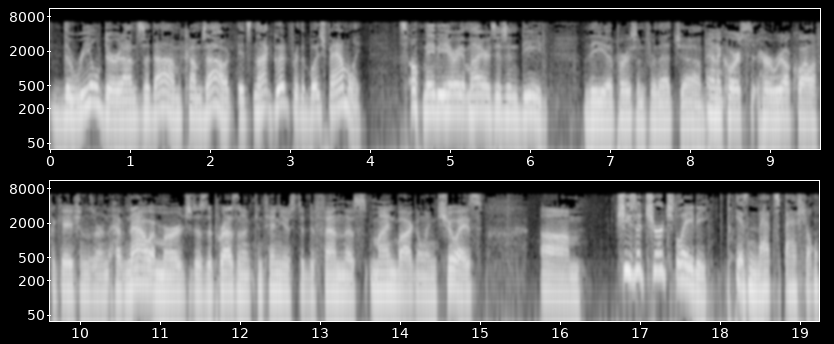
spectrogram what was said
the real dirt on Saddam comes out, it's not good for the Bush family. So maybe Harriet Miers is indeed the uh, person for that job. And of course, her real qualifications are, have now emerged as the president continues to defend this mind-boggling choice. Um, she's a church lady. Isn't that special?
